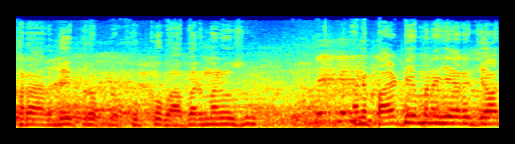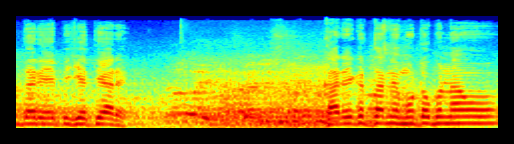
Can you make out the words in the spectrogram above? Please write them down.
ખરા હૃદયપૂર્વકનો ખૂબ ખૂબ આભાર માનું છું. અને પાર્ટીએ મને જ્યારે જવાબદારી આપી છે ત્યારે કાર્યકર્તાને મોટો બનાવવો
